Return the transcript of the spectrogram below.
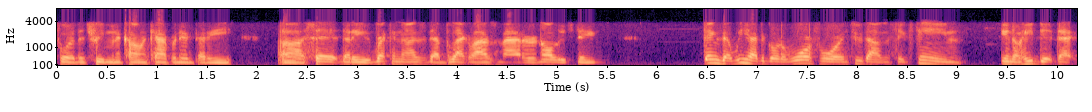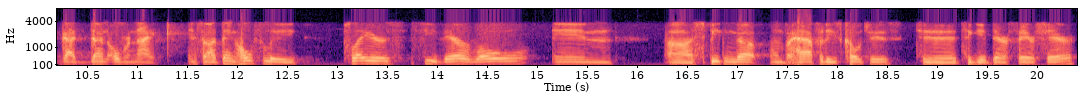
for the treatment of Colin Kaepernick, that he uh, said that he recognizes that Black Lives Matter and all these things things that we had to go to war for in 2016, you know, he did that got done overnight. And so I think hopefully players see their role in uh, speaking up on behalf of these coaches to to get their fair share.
